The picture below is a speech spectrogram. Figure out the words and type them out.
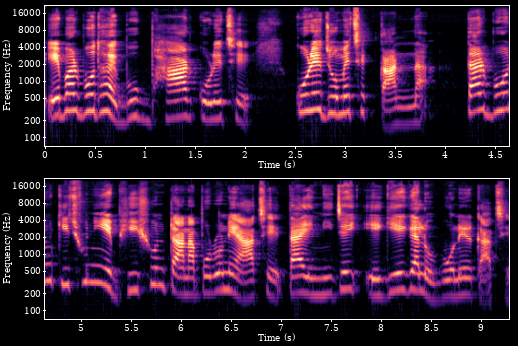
এবার বোধহয় বুক ভার করেছে, করে জমেছে কান্না। তার বোন কিছু নিয়ে ভীষণ টানাপোড়নে আছে, তাই নিজেই এগিয়ে গেল বোনের কাছে।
